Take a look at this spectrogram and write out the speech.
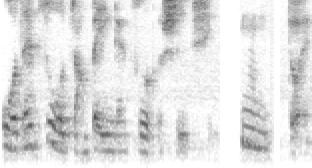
我在做长辈应该做的事情？嗯，对。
